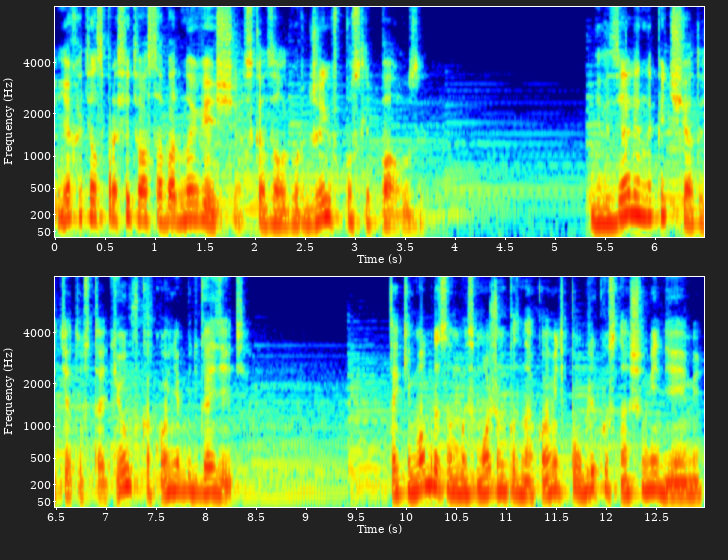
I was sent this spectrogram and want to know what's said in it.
«Я хотел спросить вас об одной вещи», — сказал Гурджиев после паузы. «Нельзя ли напечатать эту статью в какой-нибудь газете? Таким образом мы сможем познакомить публику с нашими идеями».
